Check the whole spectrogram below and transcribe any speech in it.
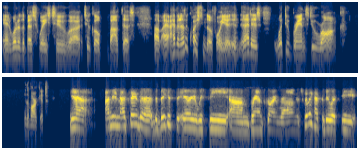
and what are the best ways to uh, to go about this. Uh, I, I have another question though for you, and that is, what do brands do wrong in the market? Yeah, I mean, I'd say the the biggest area we see um, brands going wrong is really has to do with the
